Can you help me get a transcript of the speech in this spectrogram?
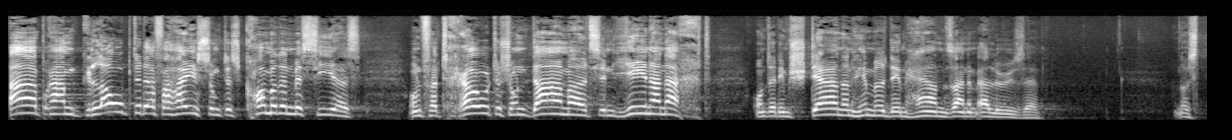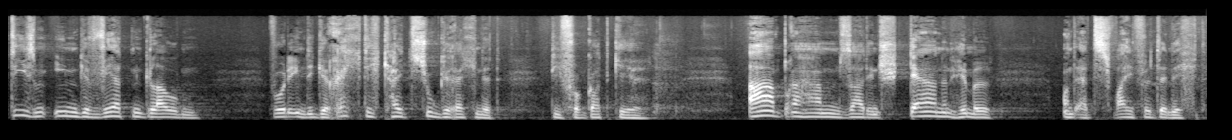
Abraham glaubte der Verheißung des kommenden Messias und vertraute schon damals in jener Nacht unter dem Sternenhimmel dem Herrn, seinem Erlöser. Und aus diesem ihm gewährten Glauben wurde ihm die Gerechtigkeit zugerechnet, die vor Gott gilt. Abraham sah den Sternenhimmel und er zweifelte nicht,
